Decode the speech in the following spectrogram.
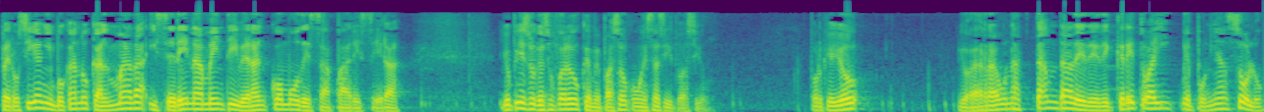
pero sigan invocando calmada y serenamente y verán cómo desaparecerá. Yo pienso que eso fue algo que me pasó con esa situación. Porque yo, yo agarraba una tanda de, decreto ahí, me ponía solo.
